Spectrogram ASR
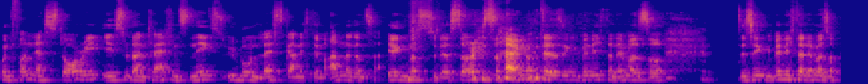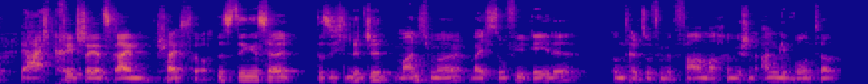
und von der Story gehst du dann gleich ins nächste über und lässt gar nicht dem anderen irgendwas zu der Story sagen und deswegen bin ich dann immer so, deswegen bin ich dann immer so, ja, ich kretsch da jetzt rein, scheiß drauf. Das Ding ist halt, dass ich legit manchmal, weil ich so viel rede und halt so viel mit Fahr mache, mir schon angewohnt habe,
